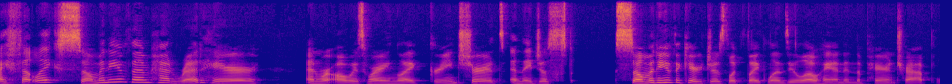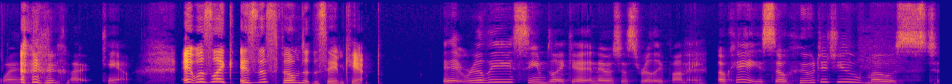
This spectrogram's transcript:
I felt like so many of them had red hair and were always wearing like green shirts, and they just so many of the characters looked like Lindsay Lohan in The Parent Trap when she's at camp. it was like is this filmed at the same camp It really seemed like it, and it was just really funny. Okay, so who did you most,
